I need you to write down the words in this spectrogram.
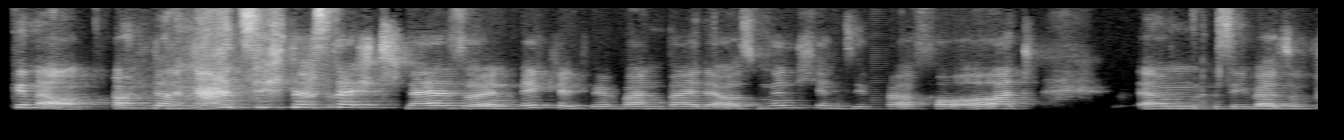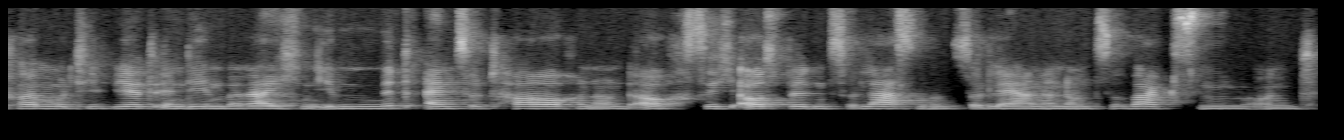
Genau, und dann hat sich das recht schnell so entwickelt. Wir waren beide aus München, sie war vor Ort. Ähm, sie war super motiviert, in den Bereichen eben mit einzutauchen und auch sich ausbilden zu lassen und zu lernen und zu wachsen. Und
